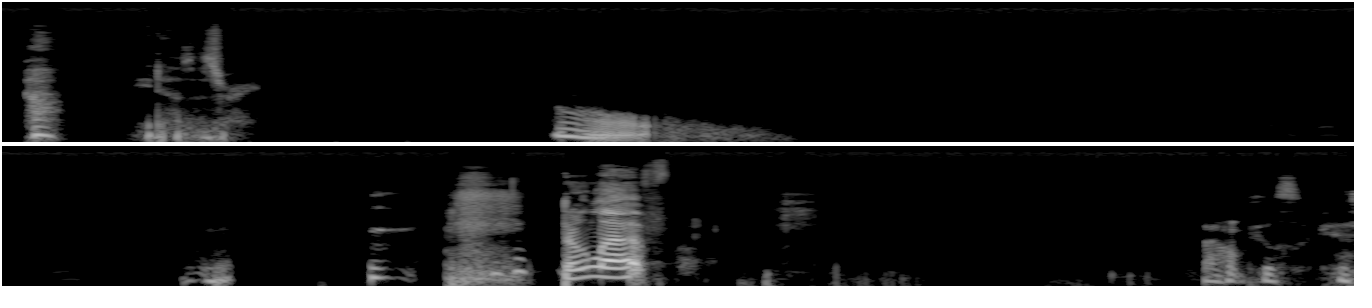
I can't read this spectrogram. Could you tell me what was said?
he does, that's right. Oh. Don't laugh. I don't feel so good.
